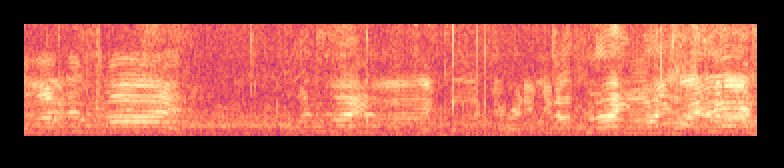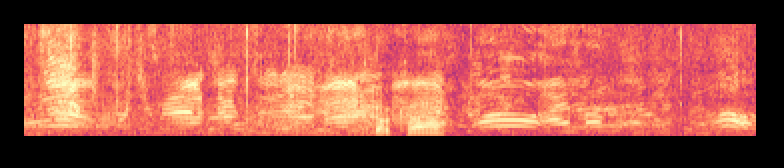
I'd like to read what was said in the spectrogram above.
One and five. One way. Get ready to get up to right. Watch my yard. Watch. Watch your man. Go, Kyle. Oh, I love that. Oh,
